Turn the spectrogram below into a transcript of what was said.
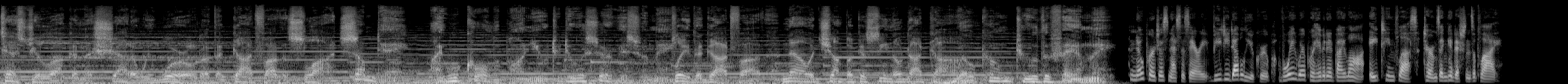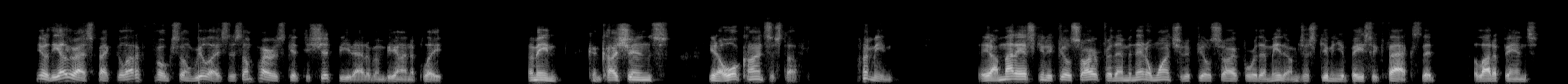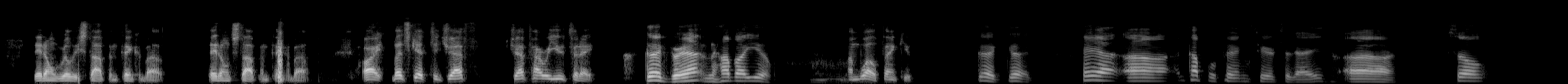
Test your luck in the shadowy world of The Godfather slot. Someday, I will call upon you to do a service for me. Play The Godfather now at ChumbaCasino.com. Welcome to the family. No purchase necessary. VGW Group. Void where prohibited by law. 18 plus. Terms and conditions apply. You know, the other aspect, a lot of folks don't realize this. Umpires get the shit beat out of them behind the plate. I mean, concussions, you know, all kinds of stuff. I mean, yeah, I'm not asking you to feel sorry for them, and they don't want you to feel sorry for them either. I'm just giving you basic facts that a lot of fans they don't really stop and think about. They don't stop and think about. All right, let's get to Jeff. Jeff, how are you today? Good, Grant. And how about you? I'm well, thank you. Good, good. Hey, uh, uh, a couple things here today. Uh, so,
